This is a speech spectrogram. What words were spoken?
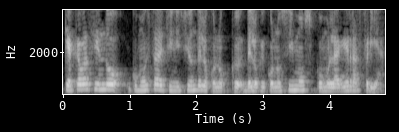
que acaba siendo como esta definición de lo, de lo que conocimos como la Guerra Fría.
